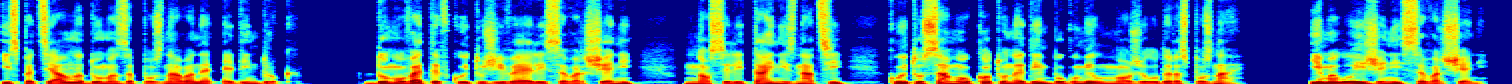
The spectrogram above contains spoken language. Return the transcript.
и специална дума за познаване един друг. Домовете, в които живеели съвършени, носели тайни знаци, които само окото на един богомил можело да разпознае. Имало и жени съвършени.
